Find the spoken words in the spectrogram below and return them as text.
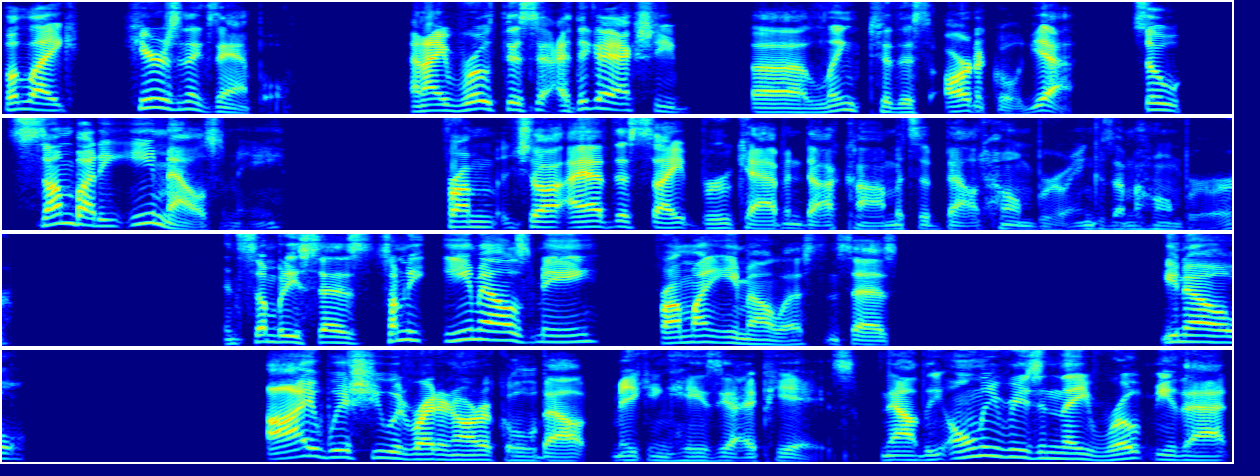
But like, here's an example. And I wrote this, I think I actually uh, linked to this article. Yeah. So somebody emails me from, so I have this site, brewcabin.com. It's about home brewing because I'm a home brewer. And somebody says, somebody emails me from my email list and says, you know, I wish you would write an article about making hazy IPAs. Now, the only reason they wrote me that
